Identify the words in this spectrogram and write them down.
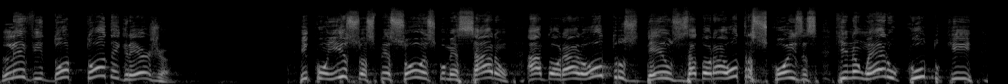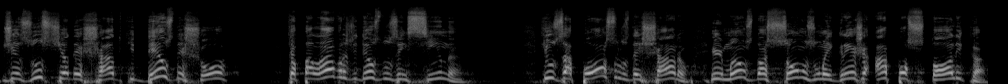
levidou toda a igreja. E com isso as pessoas começaram a adorar outros deuses, adorar outras coisas que não era o culto que Jesus tinha deixado, que Deus deixou, que a palavra de Deus nos ensina, que os apóstolos deixaram. Irmãos, nós somos uma igreja apostólica.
